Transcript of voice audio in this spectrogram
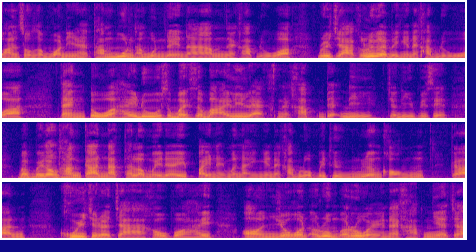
วันสองสามวันนี้นะทำบุญทำบุญด้วยน้ำนะครับหรือว่าบริจาคเลือดอะไรเงี้ยนะครับหรือว่าแต่งตัวให้ดูสบายๆรีแลกซ์นะครับดีจะดีพิเศษ แบบไม่ต้องทางการนักถ้าเราไม่ได้ไปไหนมาไหนเงี้ยนะครับรวมไปถึงเรื่องของการคุยเจรจาเขาว่าให้อ่อนโยนอรุ่มอร่วยนะครับเนี่ยจะ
